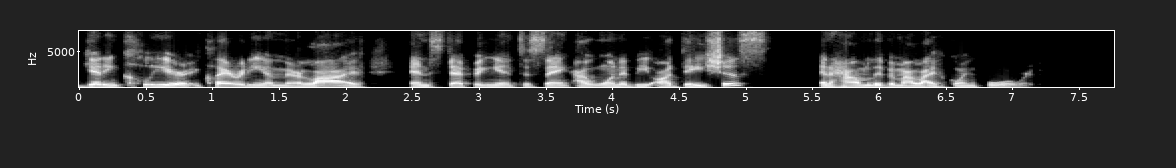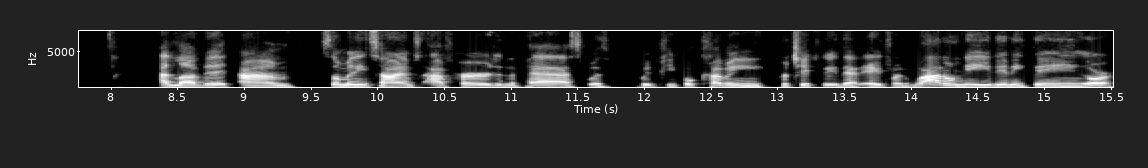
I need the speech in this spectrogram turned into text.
getting clear and clarity in their life and stepping into saying, I want to be audacious and how I'm living my life going forward. I love it. Um, so many times I've heard in the past with with people coming, particularly that age range, well, I don't need anything, or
